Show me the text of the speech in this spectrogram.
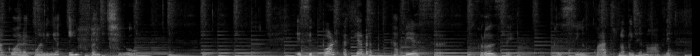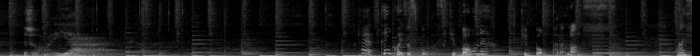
Agora com a linha infantil esse porta quebra-cabeça Frozen, precinho 4,99. Joia! É, tem coisas boas. Que bom, né? Que bom para nós. Mas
